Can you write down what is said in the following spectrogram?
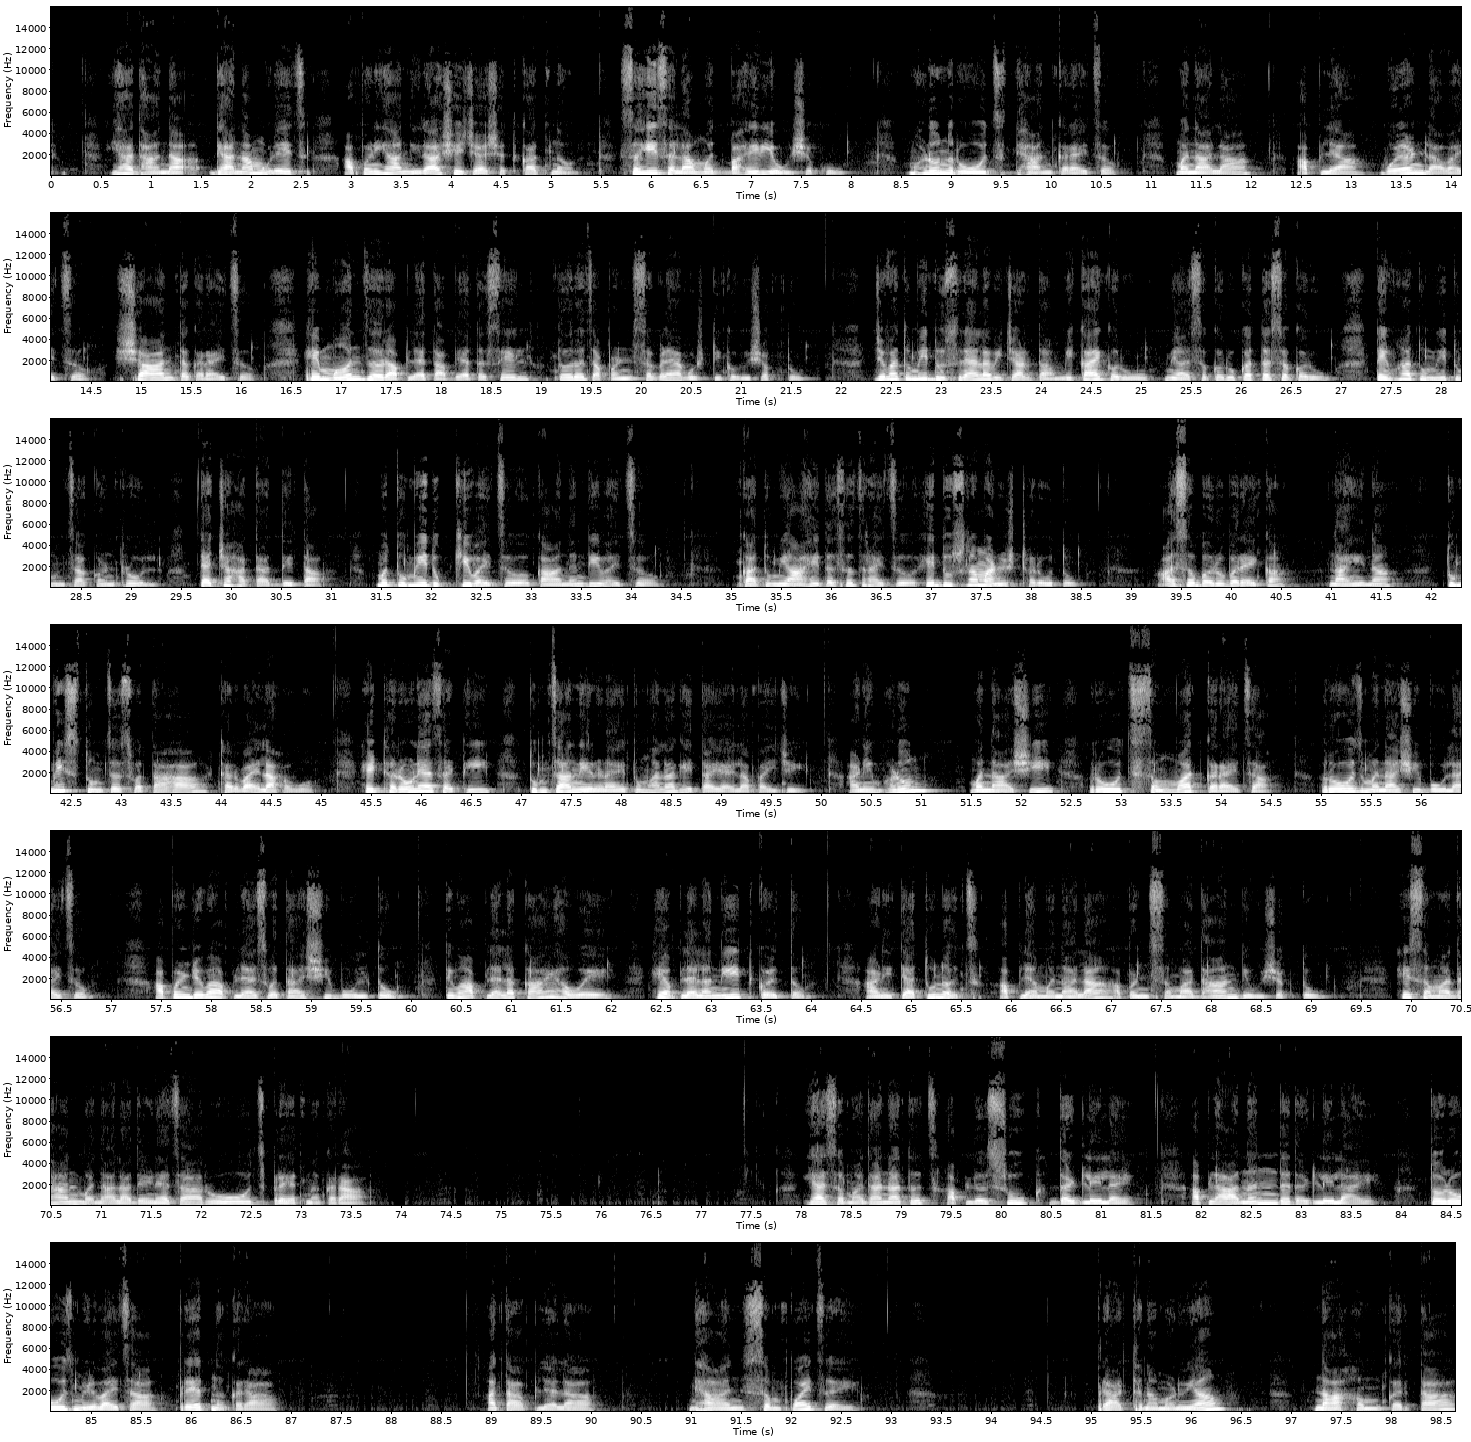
ह्या ध्याना ध्यानामुळेच आपण ह्या निराशेच्या शतकातनं सही सलामत बाहेर येऊ शकू. म्हणून रोज ध्यान करायचं. मनाला आपल्या वळण लावायचं. शांत करायचं. हे मन जर आपल्या ताब्यात असेल तरच आपण सगळ्या गोष्टी करू शकतो. जेव्हा तुम्ही दुसऱ्याला विचारता मी काय करू? मी असं करू का तसं करू? तेव्हा तुम्ही तुमचा कंट्रोल त्याच्या हातात देता. मग तुम्ही दुःखी व्हायचं का आनंदी व्हायचं? का तुम्ही आहे तसंच राहायचं? हे दुसरा माणूस ठरवतो. असं बरोबर आहे का? नाही ना? तुम्हीच तुमचं स्वतः ठरवायला हवं. हे ठरवण्यासाठी तुमचा निर्णय तुम्हाला घेता यायला पाहिजे. आणि म्हणून मनाशी रोज संवाद करायचा. रोज मनाशी बोलायचं. आपण जेव्हा आपल्या स्वतःशी बोलतो तेव्हा आपल्याला काय हवंय हे आपल्याला नीट कळतं. आणि त्यातूनच आपल्या मनाला आपण समाधान देऊ शकतो. हे समाधान मनाला देण्याचा रोज प्रयत्न करा. ह्या समाधानातच आपलं सुख दडलेलं आहे. आपला आनंद दडलेला आहे. तो रोज मिळवायचा प्रयत्न करा. आता आपल्याला ध्यान संपवायचं आहे प्रार्थना म्हणूया. नाहम करता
